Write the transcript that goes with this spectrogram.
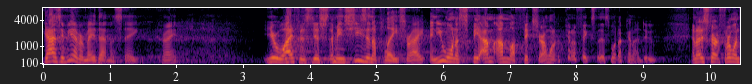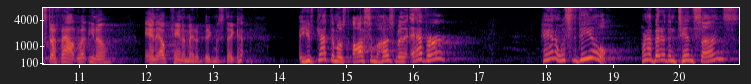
Guys, have you ever made that mistake? Right? Your wife is just, I mean, she's in a place, right? And you want to speak, I'm, I'm a fixer. I want to, can I fix this? What can I do? And I just start throwing stuff out, what, you know? And Elkanah made a big mistake. You've got the most awesome husband ever. Hannah, what's the deal? Aren't I better than 10 sons?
